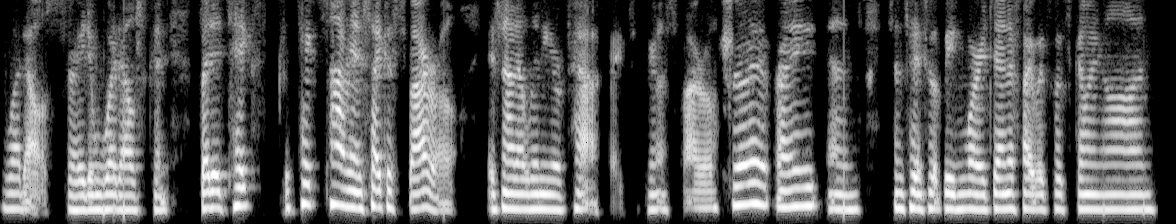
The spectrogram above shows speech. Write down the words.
what else, right? And what else can? But it takes it takes time, and it's like a spiral. It's not a linear path, right? So you're gonna spiral through it, right? And sometimes we'll be more identified with what's going on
